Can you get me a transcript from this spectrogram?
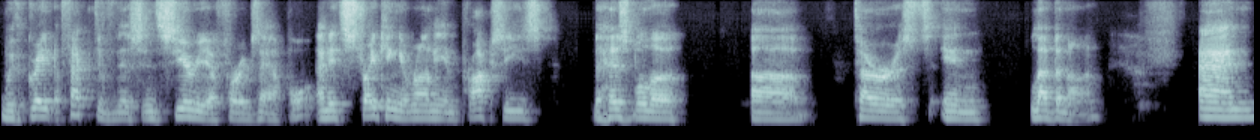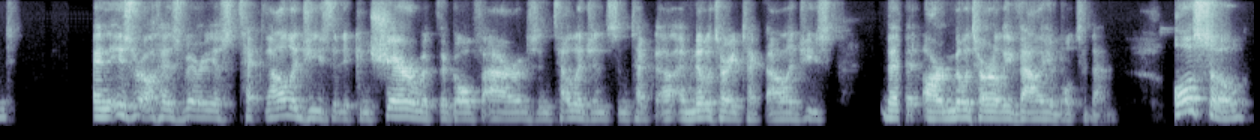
with great effectiveness in Syria, for example, and it's striking Iranian proxies, the Hezbollah uh, terrorists in Lebanon, and and Israel has various technologies that it can share with the Gulf Arabs, intelligence and, techn- and military technologies that are militarily valuable to them. Also,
